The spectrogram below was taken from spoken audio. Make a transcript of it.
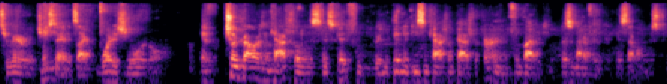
to reiterate what you said, it's like, what is your goal? if two hundred dollars in cash flow is, is good for you, and you're getting a decent cash on cash return from five it doesn't matter if it's that one just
